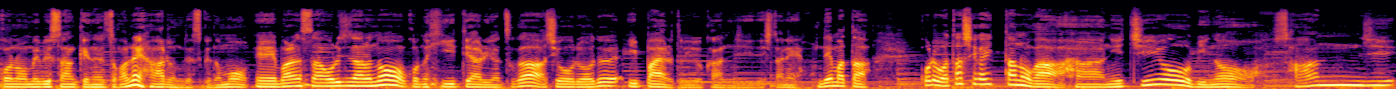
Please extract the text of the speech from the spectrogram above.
このメビスさん系のやつとかね、あるんですけども、えー、バランスさんオリジナルのこの引いてあるやつが少量でいっぱいあるという感じでしたね。で、また、これ私が行ったのが、日曜日の3時、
